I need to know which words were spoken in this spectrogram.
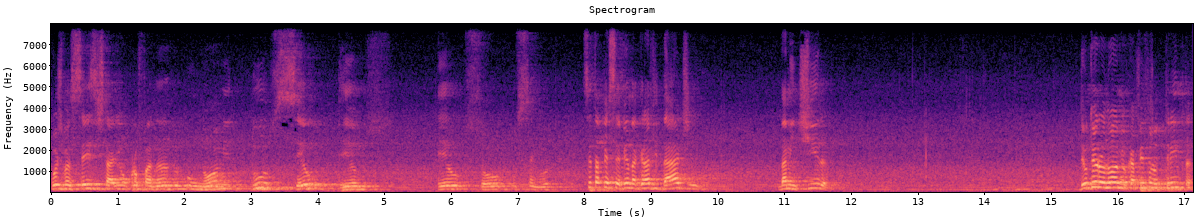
pois vocês estariam profanando o nome do seu Deus. Eu sou o Senhor. Você está percebendo a gravidade da mentira? Deuteronômio, capítulo 30.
